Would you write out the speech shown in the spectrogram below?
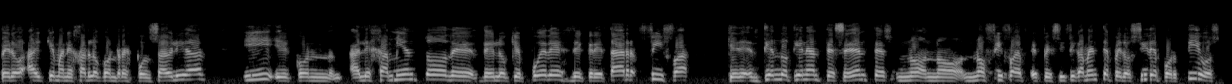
pero hay que manejarlo con responsabilidad y con alejamiento de, de lo que puede decretar FIFA que entiendo tiene antecedentes, no, no, no FIFA específicamente, pero sí deportivos.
